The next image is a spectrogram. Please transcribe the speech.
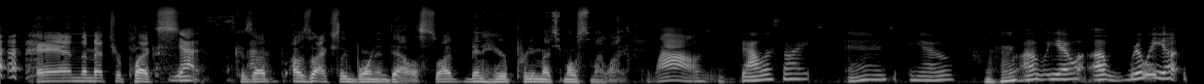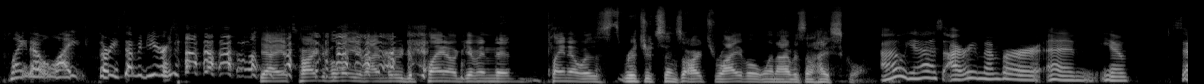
and the Metroplex. Yes. Because uh I, I was actually born in Dallas. So I've been here pretty much most of my life. Wow. Dallasite and, you know, Mm-hmm. Uh, you know, a really uh, Plano light 37 years. yeah, it's hard to believe I moved to Plano given that Plano was Richardson's arch rival when I was in high school. Oh, yes. I remember, um, you know, so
